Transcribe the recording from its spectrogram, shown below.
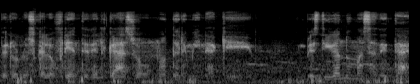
Pero lo escalofriante del caso termina aquí. Investigando más a detalle,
